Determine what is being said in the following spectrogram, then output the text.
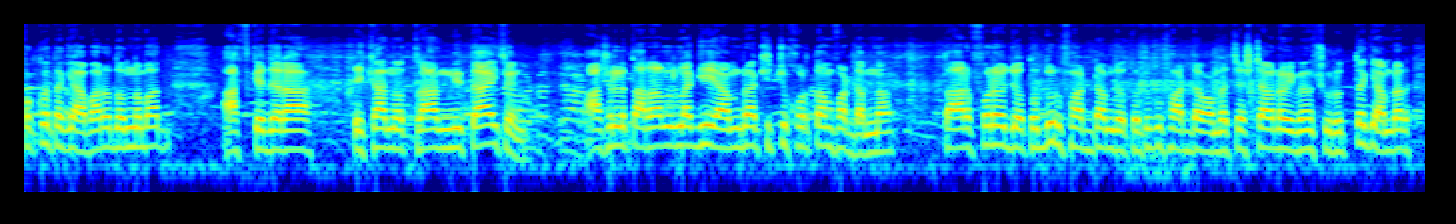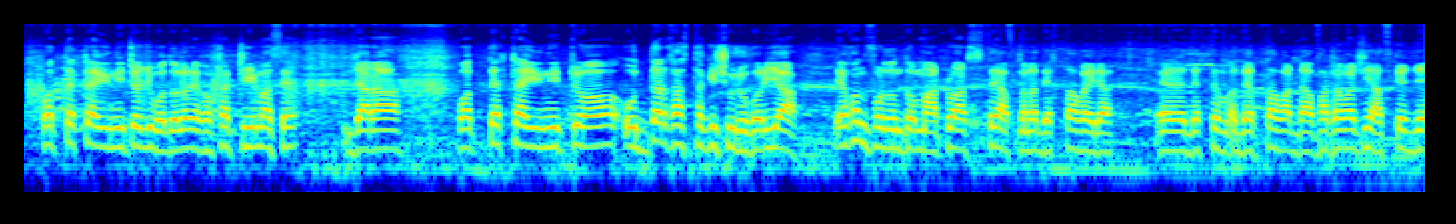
পক্ষ থেকে আবারও ধন্যবাদ। আজকে যারা এখানে ত্রাণ নিতে আইছেন, আসলে তারার লাগি আমরা কিছু করতাম ফাড্ডাম না। তারপরেও যতদূর ফাড্ডাম যতটুকু ফাড্ডাম আমরা চেষ্টা করি ইভেন শুরুর থেকে আমরা প্রত্যেকটা ইউনিটও যুব দলের একটা টিম আছে, যারা প্রত্যেকটা ইউনিটও উদ্ধার কাজ থেকে শুরু করিয়া এখন পর্যন্ত মাঠও আসতে আপনারা দেখতে পাইরা দেখতে দেখতে পাড্ডা পাশাপাশি আজকে যে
